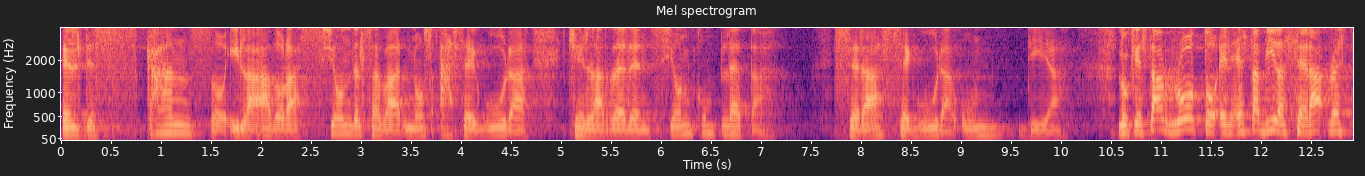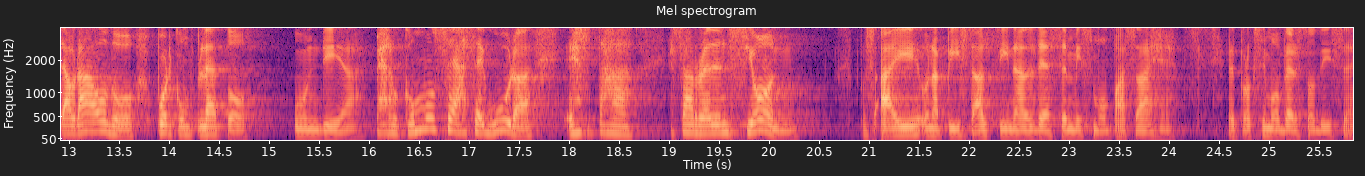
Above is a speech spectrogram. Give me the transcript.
El descanso y la adoración del Sabbat nos asegura que la redención completa será segura un día. Lo que está roto en esta vida será restaurado por completo un día. Pero ¿cómo se asegura esta, esta redención? Pues hay una pista al final de ese mismo pasaje. El próximo verso dice,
